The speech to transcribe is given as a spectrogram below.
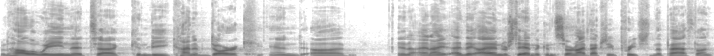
with Halloween that uh, can be kind of dark and uh, and, and I, I, think I understand the concern. I've actually preached in the past on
